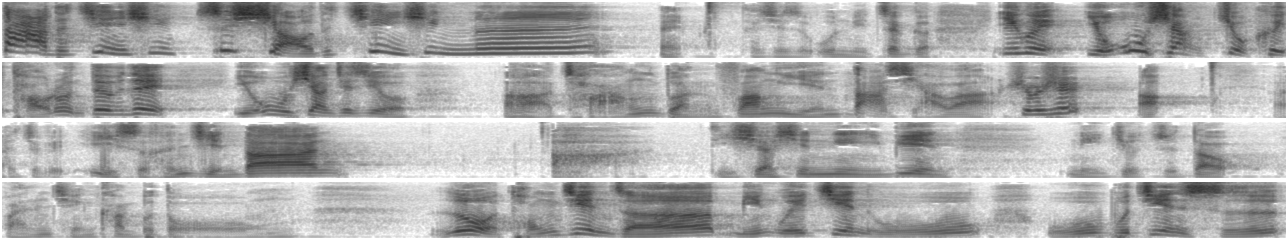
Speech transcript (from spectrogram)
大的见性，是小的见性呢？哎，他就是问你这个，因为有物象就可以讨论，对不对？有物象就是有啊长短方言大小啊，是不是？啊啊，这个意思很简单啊，底下先念一遍。你就知道完全看不懂。若同见者，名为见无；无不见时，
